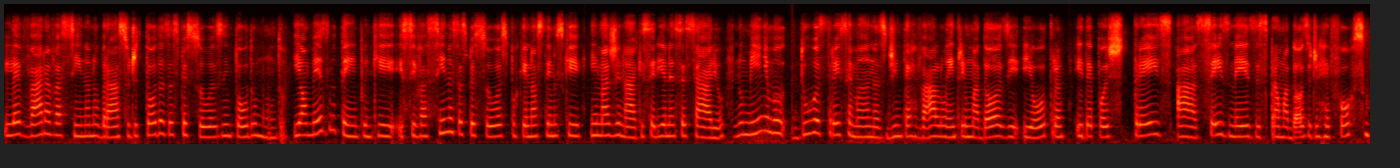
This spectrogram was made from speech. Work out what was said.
levar a vacina no braço de todas as pessoas em todo o mundo. E ao mesmo tempo em que se vacina essas pessoas, porque nós temos que imaginar que seria necessário, no mínimo, duas, três semanas de intervalo entre uma dose e outra, e depois três a seis meses para uma dose de reforço,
